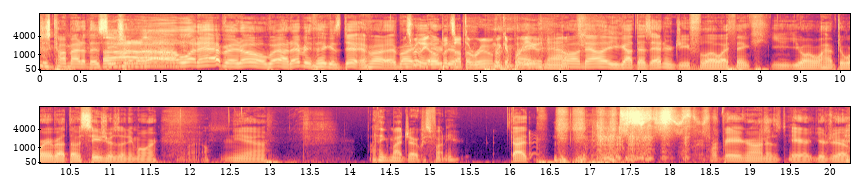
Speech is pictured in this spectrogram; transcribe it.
just come out of the seizure. Ah. oh, what happened? Oh man, everything is different. This really opens up the room. We can breathe now. Well, now that you got this energy flow, I think you, you won't have to worry about those seizures anymore. Wow. Yeah. I think my joke was funny. I, if being honest here, your joke.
